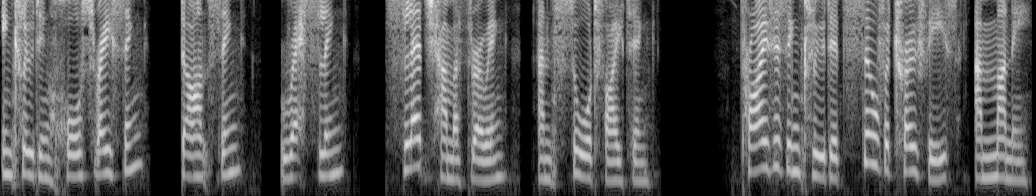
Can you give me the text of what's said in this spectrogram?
including horse racing, dancing, wrestling, sledgehammer throwing, and sword fighting. Prizes included silver trophies and money.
